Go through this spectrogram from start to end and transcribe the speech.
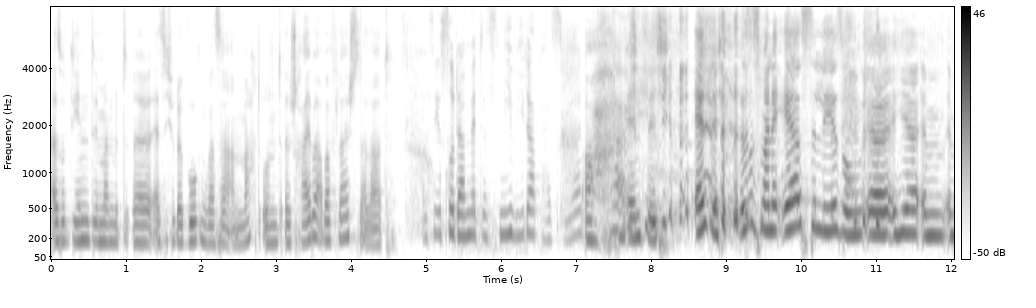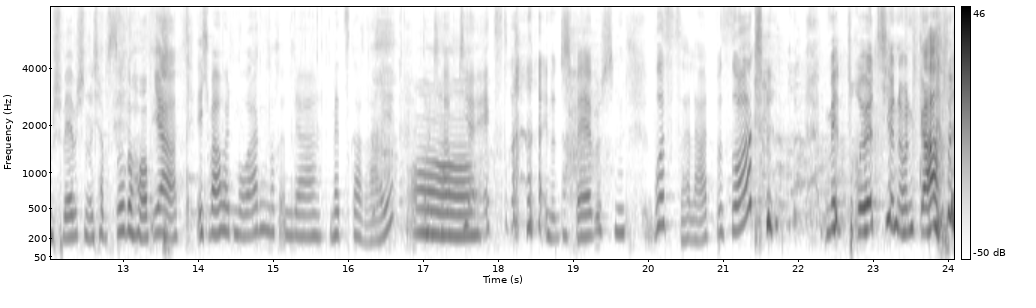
also den, den man mit äh, Essig oder Gurkenwasser anmacht und äh, schreibe aber Fleischsalat. Und siehst du, damit es nie wieder passiert. Oh, endlich, endlich. Das ist meine erste Lesung äh, hier im, im Schwäbischen und ich habe so gehofft. Ja, ich war heute Morgen noch in der Metzgerei oh. und habe dir extra einen schwäbischen Wurstsalat besorgt mit Brötchen und Gabel.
